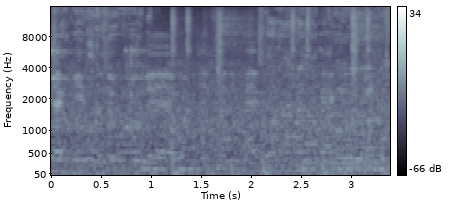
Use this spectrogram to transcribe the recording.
techies and the uh, what they call it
